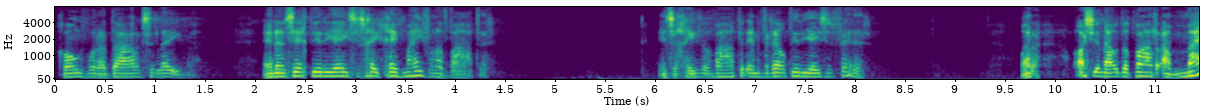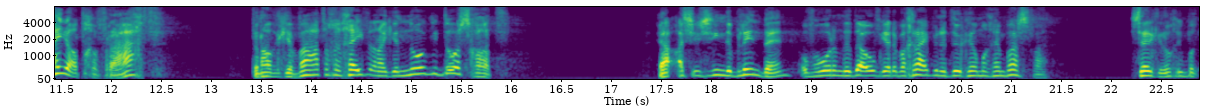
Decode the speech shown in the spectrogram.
Gewoon voor haar dagelijkse leven. En dan zegt de Heer Jezus, geef, geef mij van het water. En ze geeft dat water en vertelt de Heer Jezus verder. Maar als je nou dat water aan mij had gevraagd, dan had ik je water gegeven, dan had je nooit meer dorst gehad. Ja, als je ziende blind bent of horende doof, ja, daar begrijp je natuurlijk helemaal geen barst van. Sterker nog, ik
